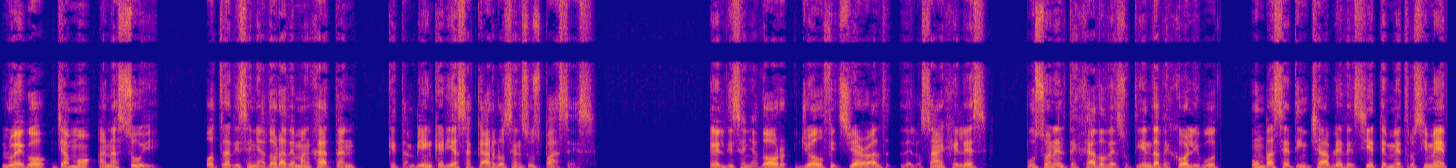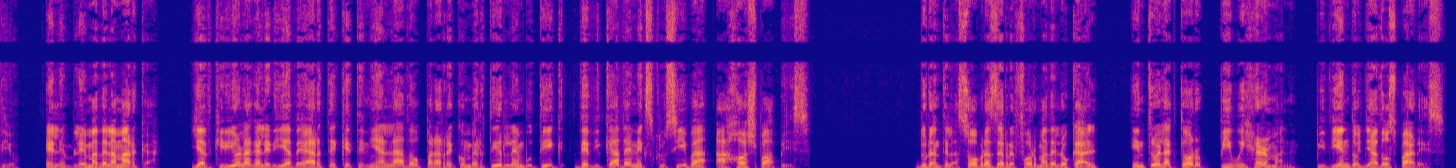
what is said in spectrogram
Luego llamó a Nasui, otra diseñadora de Manhattan, que también quería sacarlos en sus pases. El diseñador Joel Fitzgerald, de Los Ángeles, puso en el tejado de su tienda de Hollywood un basset hinchable de 7 metros y medio, el emblema de la marca, y adquirió la galería de arte que tenía al lado para reconvertirla en boutique dedicada en exclusiva a Hush Puppies. Durante las obras de reforma del local, entró el actor Pee Wee Herman, pidiendo ya dos pares.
